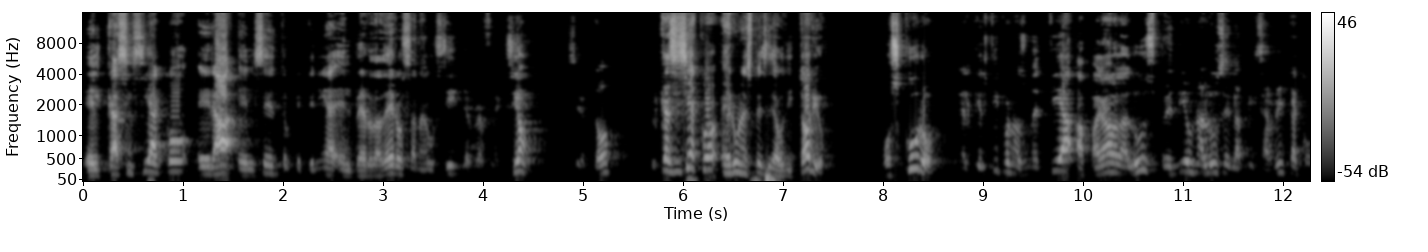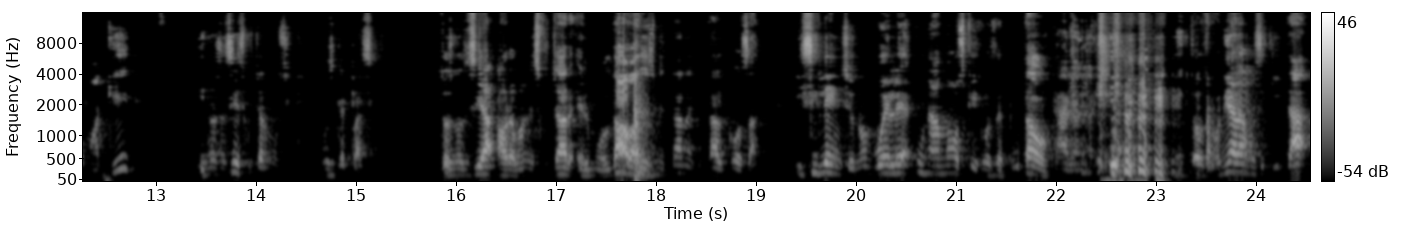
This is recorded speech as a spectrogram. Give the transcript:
El Casiciaco era el centro que tenía el verdadero San Agustín de reflexión, ¿cierto? El Casiciaco era una especie de auditorio oscuro, en el que el tipo nos metía, apagaba la luz, prendía una luz en la pizarrita como aquí y nos hacía escuchar música, música clásica. Entonces nos decía, ahora van a escuchar el Moldava de Smetana, que tal cosa y silencio, no vuele una mosca, hijos de puta, o cagan aquí. Entonces ponía la musiquita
